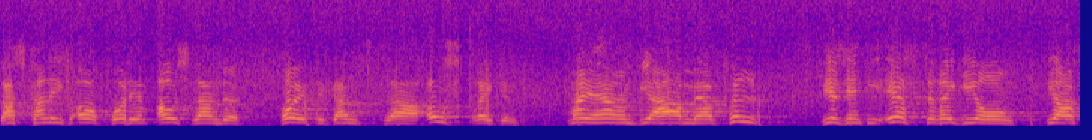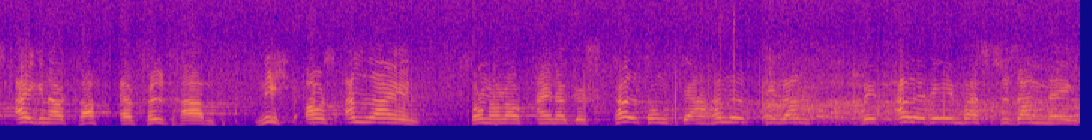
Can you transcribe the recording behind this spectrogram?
das kann ich auch vor dem Auslande heute ganz klar aussprechen. Meine Herren, wir haben erfüllt, wir sind die erste Regierung, die aus eigener Kraft erfüllt haben, nicht aus Anleihen, sondern aus einer Gestaltung der Handelsbilanz mit alledem, was zusammenhängt.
